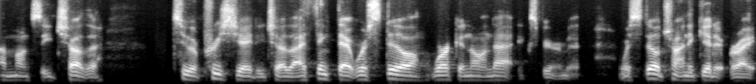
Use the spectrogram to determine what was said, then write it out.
amongst each other to appreciate each other. I think that we're still working on that experiment. We're still trying to get it right.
